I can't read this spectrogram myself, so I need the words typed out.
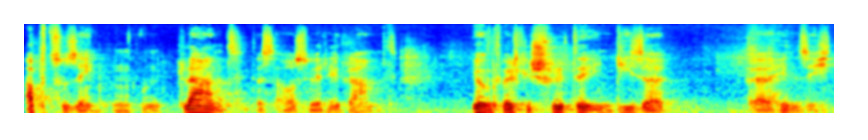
abzusenken und plant das Auswärtige Amt irgendwelche Schritte in dieser äh, Hinsicht?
